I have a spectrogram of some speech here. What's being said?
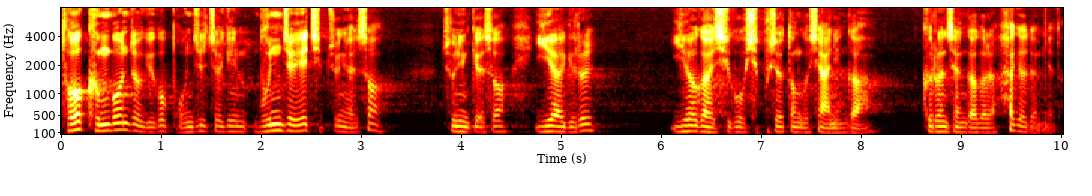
더 근본적이고 본질적인 문제에 집중해서 주님께서 이야기를 이어가시고 싶으셨던 것이 아닌가 그런 생각을 하게 됩니다.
